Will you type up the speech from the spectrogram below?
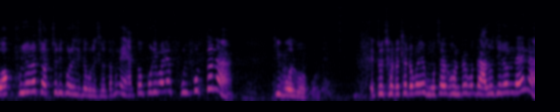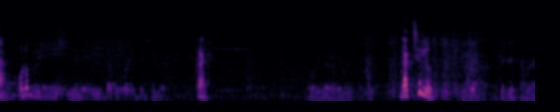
বক ফুলেরও চচ্চড়ি করে দিতে বলেছিল। তখন এত পরিমাণে ফুল ফুটতো না? কি বলব? একটু ছোট ছোট করে মোচার ঘণ্টার মধ্যে আলু যেরম দেয় না ওরকম বাড়িতে ছিল। কার? ছিল? মানে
